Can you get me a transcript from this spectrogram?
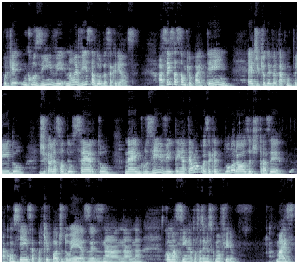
porque, inclusive, não é vista a dor dessa criança. A sensação que o pai tem é de que o dever está cumprido, de que, olha só, deu certo, né? Inclusive, tem até uma coisa que é dolorosa de trazer a consciência, porque pode doer, às vezes, na. na, na... Como assim, né? Eu tô fazendo isso com meu filho. Mas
